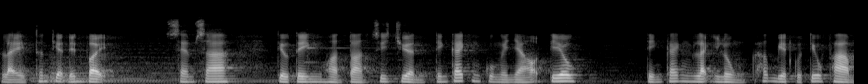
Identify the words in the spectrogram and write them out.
lại thân thiện đến vậy? Xem ra, Tiêu Tinh hoàn toàn di chuyển tính cách của người nhà họ Tiêu. Tính cách lạnh lùng khác biệt của Tiêu Phàm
